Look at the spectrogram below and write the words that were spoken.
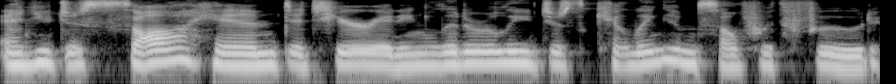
and you just saw him deteriorating, literally just killing himself with food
